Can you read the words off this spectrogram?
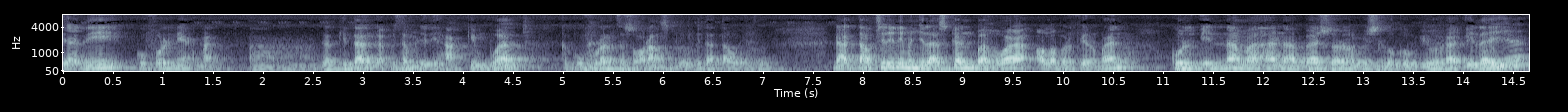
Yakni kufur nikmat. Nah, dan kita nggak bisa menjadi hakim buat kekufuran seseorang sebelum kita tahu itu. Nah, tafsir ini menjelaskan bahwa Allah berfirman, "Qul innama ana basyarum mislukum yuha ilayya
